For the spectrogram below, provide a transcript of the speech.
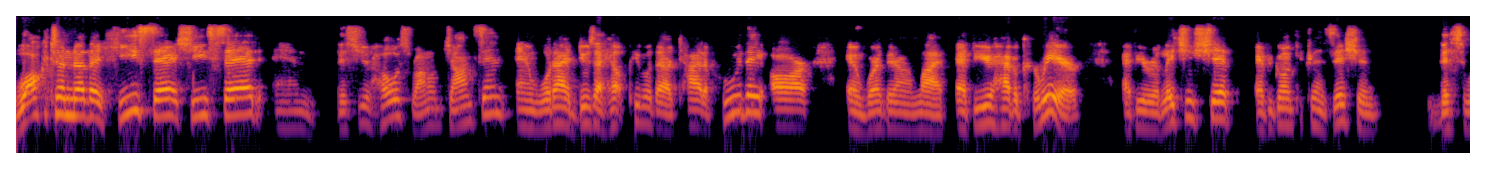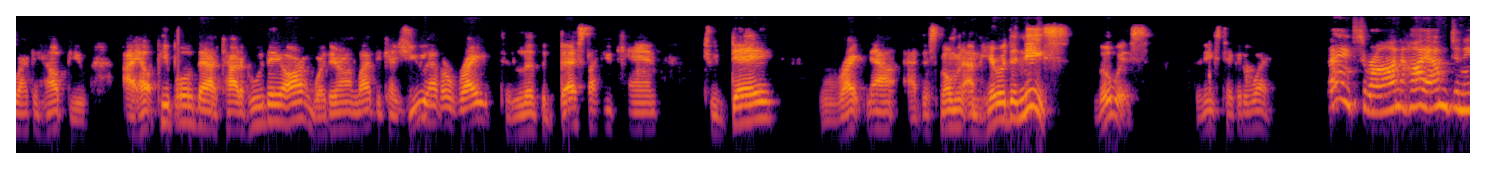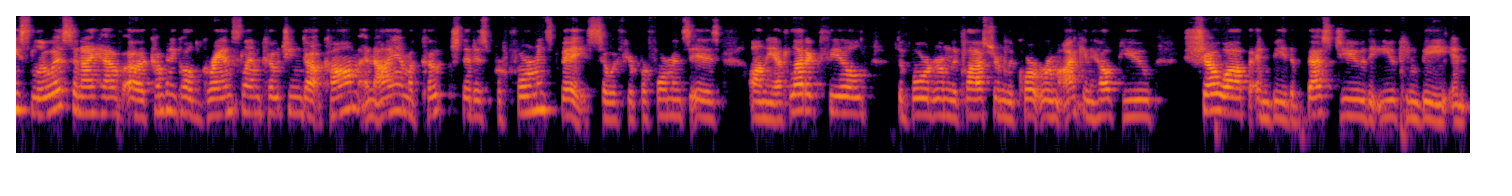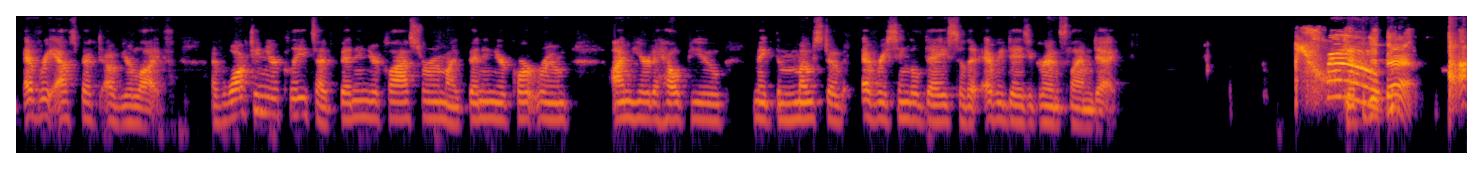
Welcome to another He Said, She Said, and this is your host, Ronald Johnson. And what I do is I help people that are tired of who they are and where they are in life. If you have a career, if you're a relationship, if you're going through transition, this is where I can help you. I help people that are tired of who they are and where they are in life because you have a right to live the best life you can today, right now, at this moment. I'm here with Denise Lewis. Denise, take it away. Thanks, Ron. Hi, I'm Denise Lewis, and I have a company called GrandSlamCoaching.com, and I am a coach that is performance based. So, if your performance is on the athletic field, the boardroom, the classroom, the courtroom, I can help you show up and be the best you that you can be in every aspect of your life. I've walked in your cleats, I've been in your classroom, I've been in your courtroom. I'm here to help you make the most of every single day so that every day is a Grand Slam day. Can't forget that. And,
